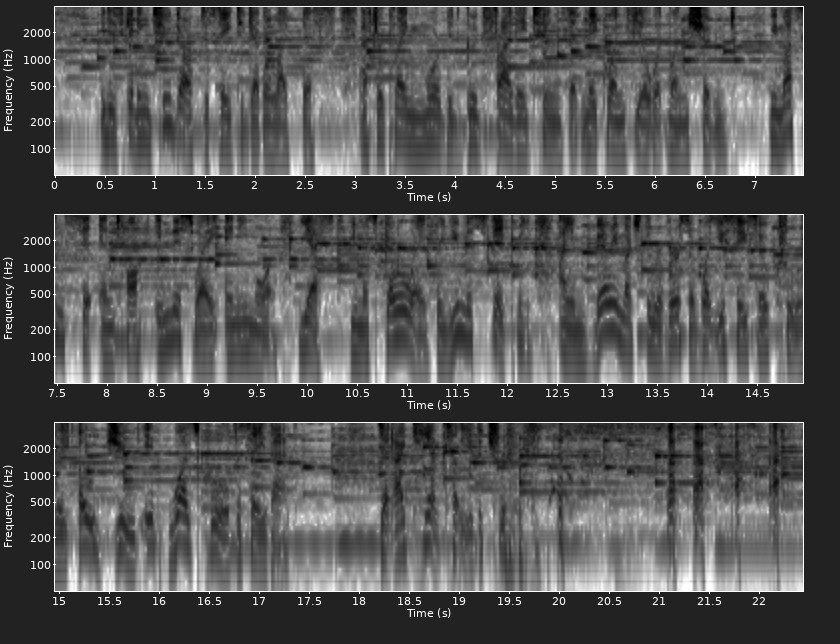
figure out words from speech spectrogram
It is getting too dark to stay together like this, after playing morbid Good Friday tunes that make one feel what one shouldn't. We mustn't sit and talk in this way any more. Yes, you must go away, for you mistake me. I am very much the reverse of what you say so cruelly. Oh, Jude, it was cruel to say that. Yet I can't tell you the truth.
